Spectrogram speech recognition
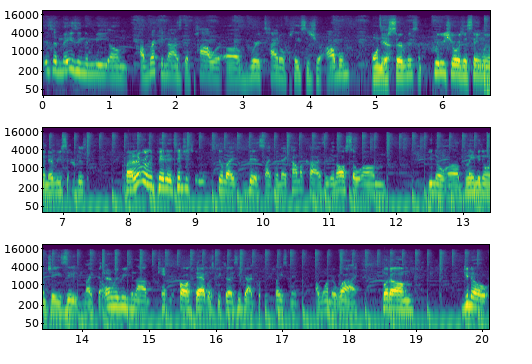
it's amazing to me. Um, I recognize the power of where Tidal places your album on their Yeah. service. I'm pretty sure it's the same way on every service, but I never really paid attention to it to like this, like when that kamikaze, and also um, you know, uh, blame it on Jay Z. Like the Yeah. only reason I came across that was because he got great placement. I wonder why, but um, you know,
